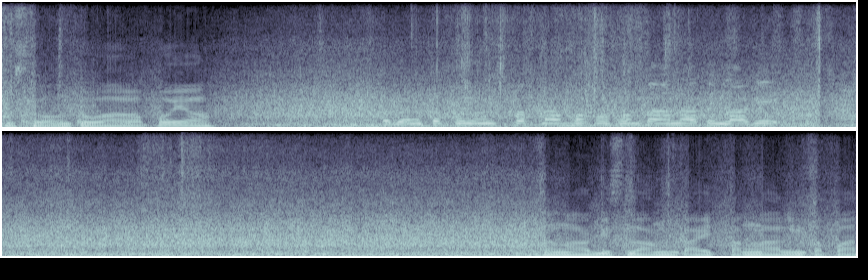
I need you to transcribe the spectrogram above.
Gusto ang tuwa ka po ya. Pag ganito po yung spot na mapupuntahan natin lagi. Isang hagis lang kahit tanghaling tapat.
